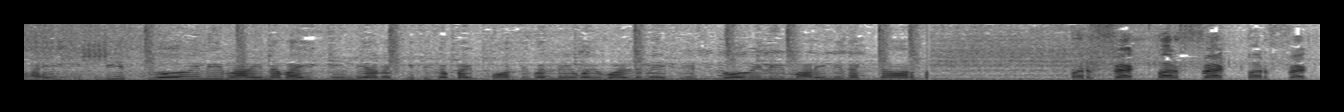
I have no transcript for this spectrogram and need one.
भाई इतनी स्लो विली मारी ना भाई इंडिया में किसी का भाई पॉसिबल नहीं कोई वर्ल्ड में इतनी स्लो विली मारी नहीं सकता। और परफेक्ट परफेक्ट परफेक्ट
